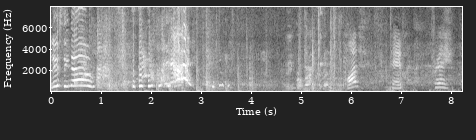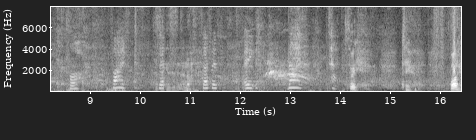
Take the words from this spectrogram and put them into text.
Lucy, no! And he broke my ankle then. One, two, three, four, five, Ten seconds isn't enough. seven, eight, nine, ten. Three, two, one.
